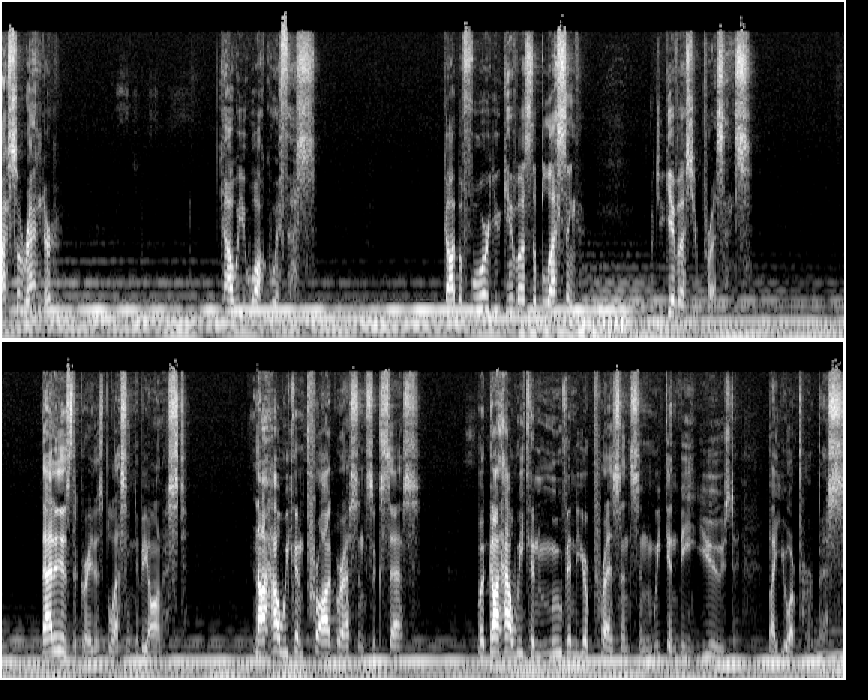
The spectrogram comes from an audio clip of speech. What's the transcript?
I surrender. God, will you walk with us? God, before you give us the blessing, would you give us your presence? That is the greatest blessing, to be honest. Not how we can progress and success, but God, how we can move into your presence and we can be used by your purpose.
